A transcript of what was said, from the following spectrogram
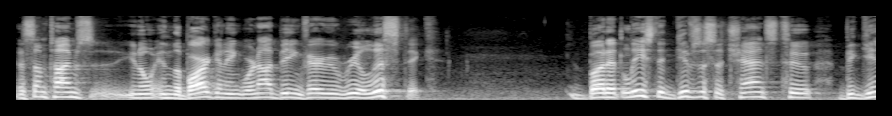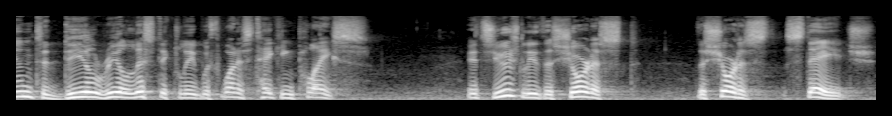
And sometimes you know, in the bargaining we're not being very realistic, but at least it gives us a chance to begin to deal realistically with what is taking place. It's usually the shortest, the shortest stage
